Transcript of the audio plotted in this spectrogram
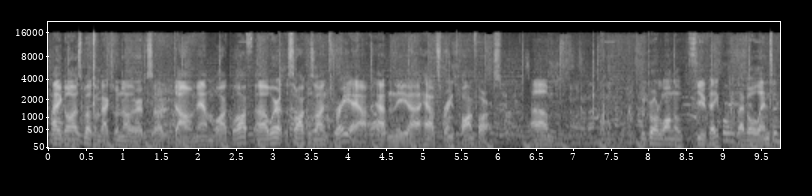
Hey guys, welcome back to another episode of Darwin Mountain Bike Life. Uh, we're at the Cycle Zone 3 hour out in the uh, Howard Springs Pine Forest. Um, we brought along a few people, they've all entered.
